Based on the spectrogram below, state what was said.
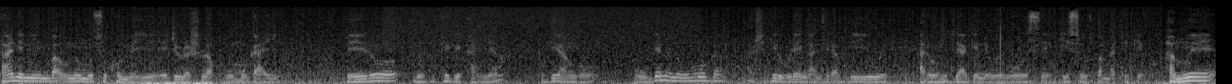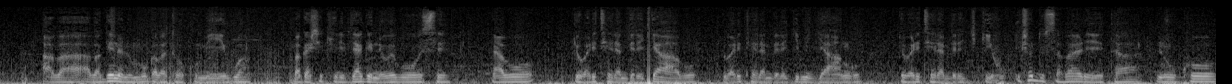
kandi nimba uno munsi ukomeye ejo urashobora kuba umugaye rero ni ugutegekanya kugira ngo uwugenana ubumuga ashigire uburenganzira bwiwe aronka ibyagenewe bose hisuzwa amategeko hamwe abagenana ubumuga batokumigwa bagashikira ibyagenewe bose nabo riba ari iterambere ryabo riba ari iterambere ry'imiryango riba ari iterambere ry'igihugu icyo dusaba leta ni uko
